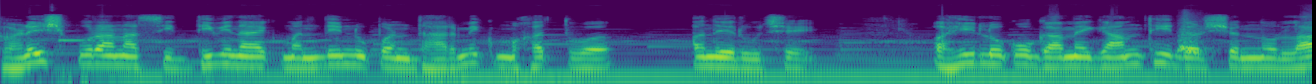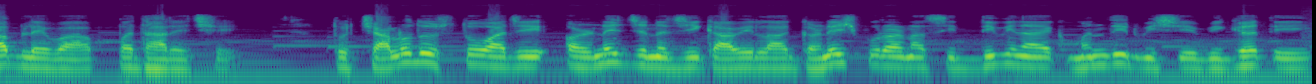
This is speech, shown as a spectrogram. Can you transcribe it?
ગણેશપુરાના સિદ્ધિવિનાયક મંદિરનું પણ ધાર્મિક મહત્વ અનેરું છે. અહીં લોકો ગામે ગામથી દર્શનનો લાભ લેવા પધારે છે. તો ચાલો દોસ્તો, આજે અરણેજ નજીક આવેલા ગણેશપુરાના સિદ્ધિવિનાયક મંદિર વિશે વિગતે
